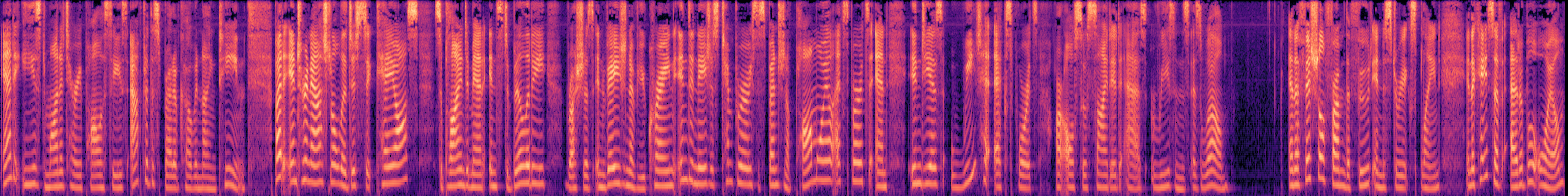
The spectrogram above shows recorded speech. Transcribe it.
and eased monetary policies after the spread of COVID 19. But international logistic chaos, supply and demand instability, Russia's invasion of Ukraine, Indonesia's temporary suspension of palm oil exports, and India's wheat exports are also cited as reasons as well. An official from the food industry explained in the case of edible oil,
